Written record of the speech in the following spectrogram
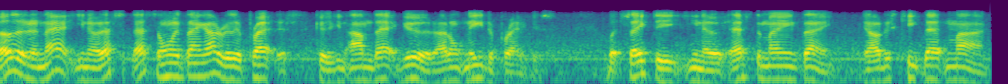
other than that, you know, that's that's the only thing I really practice because you know, I'm that good. I don't need to practice. But safety, you know, that's the main thing. Y'all just keep that in mind.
